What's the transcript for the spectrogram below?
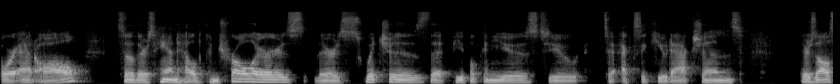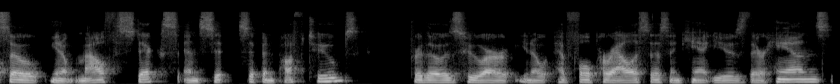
or at all. So there's handheld controllers, there's switches that people can use to to execute actions. There's also, you know, mouth sticks and sip, sip and puff tubes for those who are, you know, have full paralysis and can't use their hands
